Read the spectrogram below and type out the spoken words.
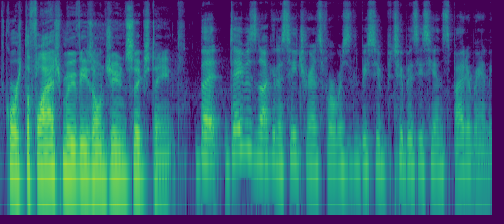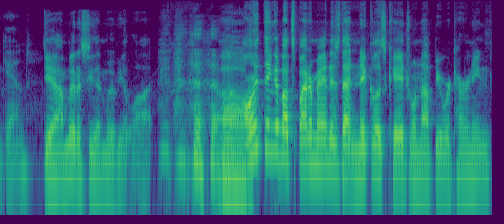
Of course, the Flash movies on June 16th. But David's not going to see Transformers. He's going to be too, too busy seeing Spider Man again. Yeah, I'm gonna see that movie a lot. Uh, Uh, only thing about Spider Man is that Nicolas Cage will not be returning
